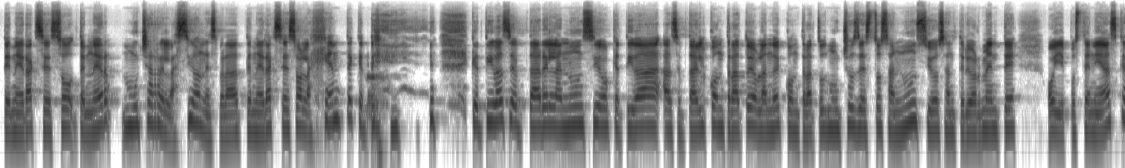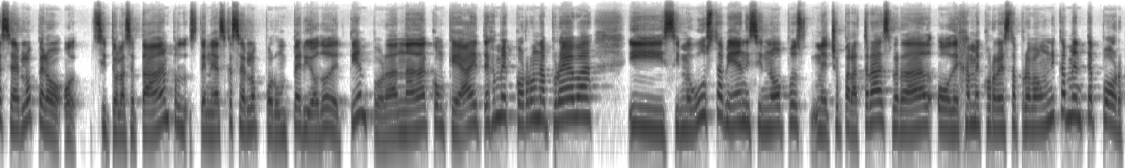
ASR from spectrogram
tener acceso, tener muchas relaciones, ¿verdad? Tener acceso a la gente que, te, que te iba a aceptar el anuncio, que te iba a aceptar el contrato. Y hablando de contratos, muchos de estos anuncios anteriormente, oye, pues tenías que hacerlo, pero si te lo aceptaban, pues tenías que hacerlo por un periodo de tiempo, ¿verdad? Nada con que, ay, déjame correr una prueba y si me gusta bien y si no, pues me echo para atrás, ¿verdad? O déjame correr esta prueba únicamente por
